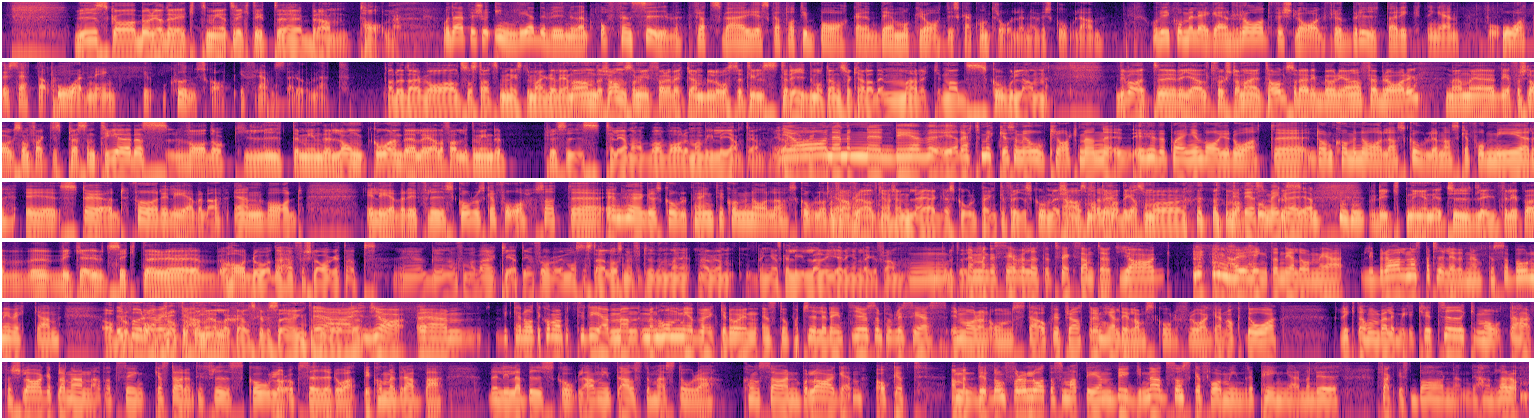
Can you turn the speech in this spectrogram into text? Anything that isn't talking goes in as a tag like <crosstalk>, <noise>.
Vi ska börja direkt med ett riktigt eh, brandtal. Och därför så inleder vi nu en offensiv för att Sverige ska ta tillbaka den demokratiska kontrollen över skolan. Och vi kommer lägga en rad förslag för att bryta riktningen och återsätta ordning och kunskap i främsta rummet. Ja, det där var alltså statsminister Magdalena Andersson som i förra veckan blåste till strid mot den så kallade marknadsskolan. Det var ett rejält första majtal så där i början av februari. Men eh, det förslag som faktiskt presenterades var dock lite mindre långtgående eller i alla fall lite mindre precis Helena. Vad var det man ville egentligen i det här ja, skedet? Nej, men eh, det är rätt mycket som är oklart men eh, huvudpoängen var ju då att de kommunala skolorna ska få mer stöd för eleverna än vad elever i friskolor ska få. Så att eh, en högre skolpeng till kommunala skolor. Och framförallt kanske en lägre skolpeng till friskolorna. Det kändes ja, som att det var det som var, var <laughs> Det är det fokus. som är grejen. <laughs> Riktningen är tydlig. Filippa, vilka utsikter eh, har då det här förslaget att eh, bli någon form av verklighet? Det är en fråga vi måste ställa oss nu för tiden när, när den, den ganska lilla regeringen lägger fram mm. politik. Ja, men det ser väl lite tveksamt ut. Jag <clears throat> har ju hängt en del då med Liberalernas partiledare Nyamko Sabuni i veckan. Av, av professionella skäl ska vi säga, inte privata. Uh, ja, um, vi kan återkomma till det. Men, men hon medverkar då i en, en stor partiledarintervju som publiceras imorgon onsdag och vi pratar en hel del om skolfrågan och då riktar hon väldigt mycket kritik mot det här förslaget bland annat att sänka stöden till friskolor och säger då att det kommer drabba den lilla byskolan, inte alls de här stora koncernbolagen och att ja, men de får det låta som att det är en byggnad som ska få mindre pengar men det är faktiskt barnen det handlar om.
